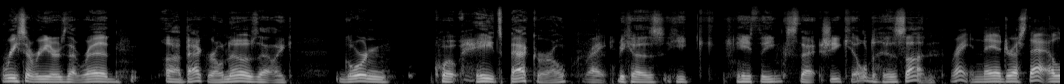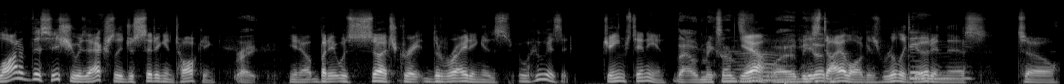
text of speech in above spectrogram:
recent readers that read uh, Batgirl knows that like Gordon quote hates Batgirl Right. because he he thinks that she killed his son. Right. And they address that. A lot of this issue is actually just sitting and talking, Right. you know, but it was such great. The writing is, who is it? James Tynion. That would make sense. Yeah. Why it'd be His good. dialogue is really good in this. So,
